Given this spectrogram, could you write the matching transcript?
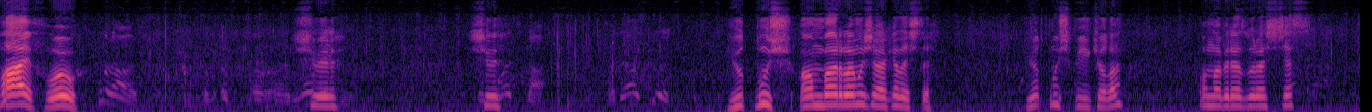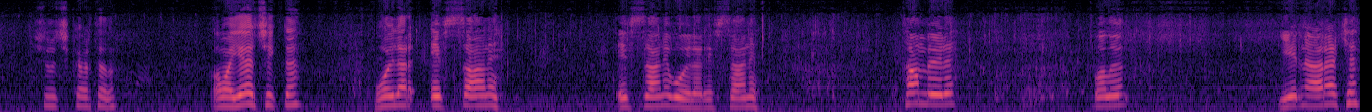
Five. Wow. Şöyle. Şu yutmuş, ambarlamış arkadaşlar. Yutmuş büyük olan. Onunla biraz uğraşacağız. Şunu çıkartalım. Ama gerçekten boylar efsane. Efsane boylar, efsane. Tam böyle balığın yerini ararken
